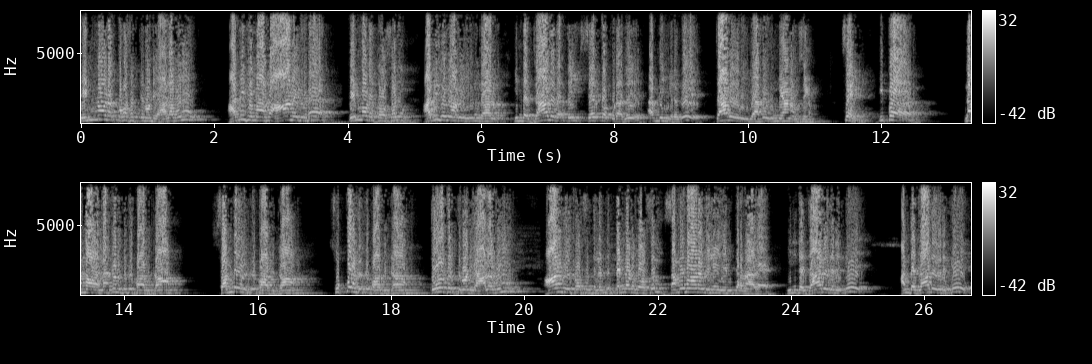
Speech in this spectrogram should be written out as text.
பெண்ணோட தோஷத்தினுடைய அளவும் அதிகமாக ஆணை விட பெண்ணோட தோஷம் அதிகமாக இருந்தால் இந்த ஜாதகத்தை சேர்க்கக்கூடாது அப்படிங்கிறது ஜாதக ரீதியாக உண்மையான விஷயம். சரி இப்ப நம்ம லக்னத்துக்கு பார்த்துட்டோம் சந்திரனுக்கு பார்த்துட்டோம் சுக்கரனுக்கு பார்த்துட்டான். தோஷத்தினுடைய அளவும் ஆண்மை தோஷத்திலிருந்து பெண்ணோட தோஷம் சமமான நிலையில் இருக்கிறதுனால இந்த ஜாதகருக்கு அந்த ஜாதகருக்கு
